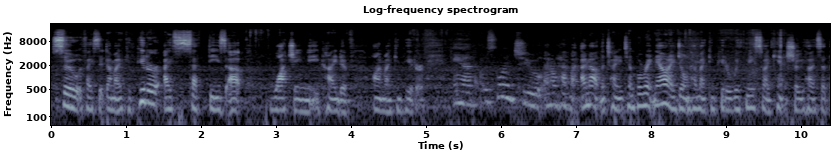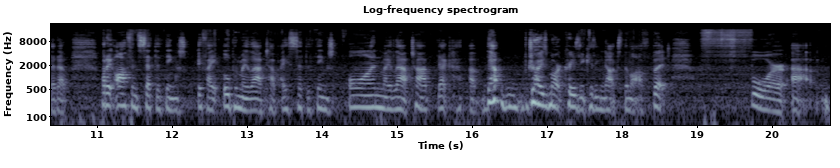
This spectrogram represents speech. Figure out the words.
So if I sit down my computer, I set these up watching me kind of on my computer. And I was going to, I don't have my, I'm out in the tiny temple right now and I don't have my computer with me, so I can't show you how I set that up. But I often set the things, if I open my laptop, I set the things on my laptop. That, uh, that drives Mark crazy because he knocks them off. But for, um,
